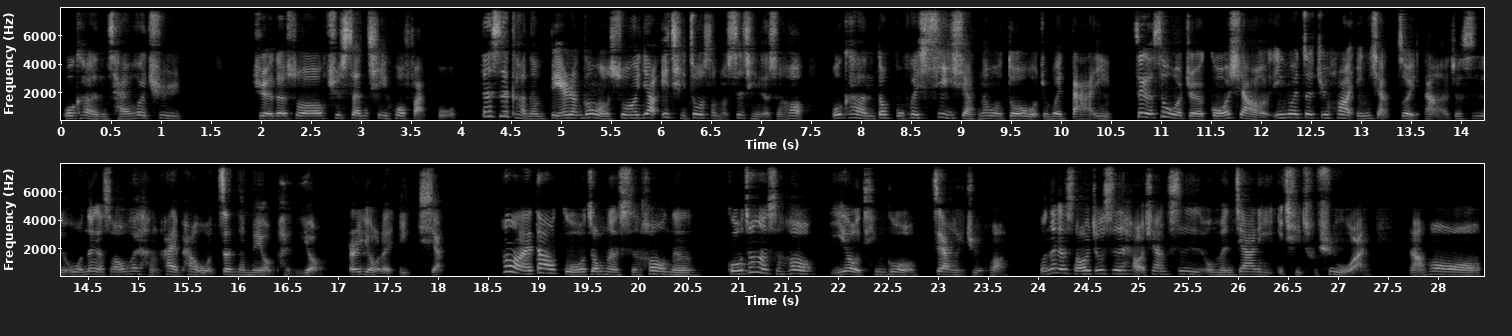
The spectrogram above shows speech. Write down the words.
我可能才会去觉得说去生气或反驳。但是可能别人跟我说要一起做什么事情的时候，我可能都不会细想那么多，我就会答应。这个是我觉得国小因为这句话影响最大的，就是我那个时候会很害怕，我真的没有朋友而有了影响。后来到国中的时候呢，国中的时候也有听过这样一句话。我那个时候就是好像是我们家里一起出去玩，然后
